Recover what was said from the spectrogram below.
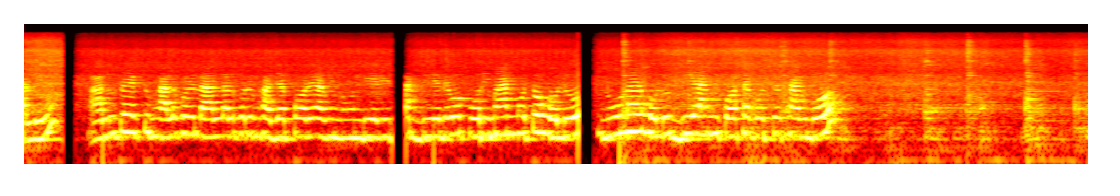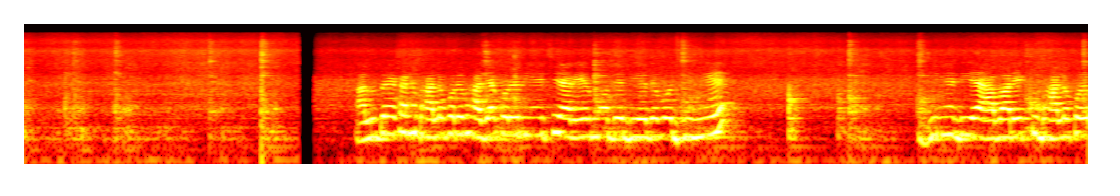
আলু। আলুটা একটু ভালো করে লাল লাল করে ভাজার পরে আমি নুন দিয়ে দিই আর দিয়ে দেবো পরিমাণ মতো হলুদ। নুন আর হলুদ দিয়ে আমি কষা করতে থাকব। আলুটা এখানে ভালো করে ভাজা করে নিয়েছি আর এর মধ্যে দিয়ে দেবো ঝিঙে। ঝিঙে দিয়ে আবার একটু ভালো করে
